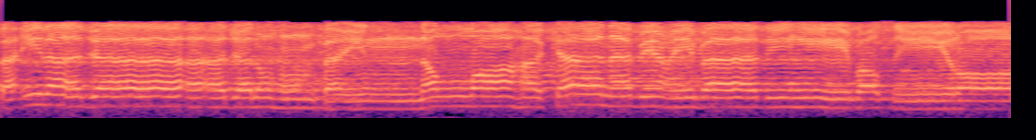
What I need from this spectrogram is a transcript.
فإذا جاء أجلهم فإن الله كان بعباده بصيرا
